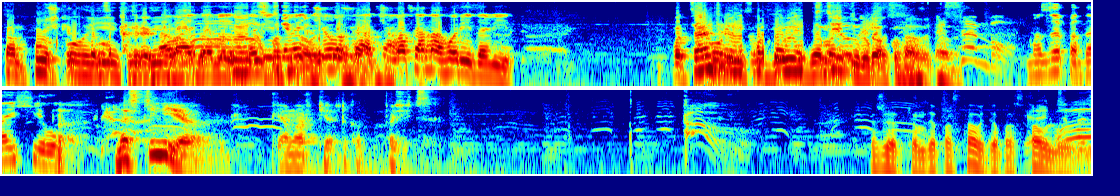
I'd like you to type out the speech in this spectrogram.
там пушки Ой, по є, центрі. є. Давай, Давід, Ну, Давід, ну, Давід, чувака, чувака на горі, Давід. По центрі Ой, напевно, де стіл маркеру трьох поставити? поставили. Мазепа, дай хіл. На стене для маркера такая позиция. Скажи, Артем, де поставити, я поставлю.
